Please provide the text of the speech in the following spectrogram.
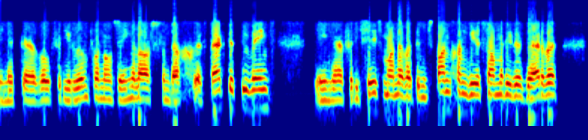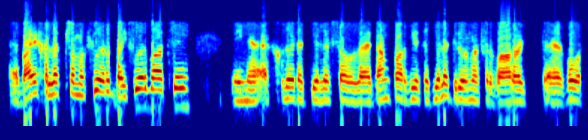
en ek uh, wil vir die roem van ons hengelaars vandag uh, sterkte toewens en uh, vir die ses manne wat in die span gaan wees saam met die reserve uh, baie geluk sommer voor by voorbaat sê en uh, ek glo dat julle sal uh, dankbaar wees dat julle drome verwaarheid uh, word.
